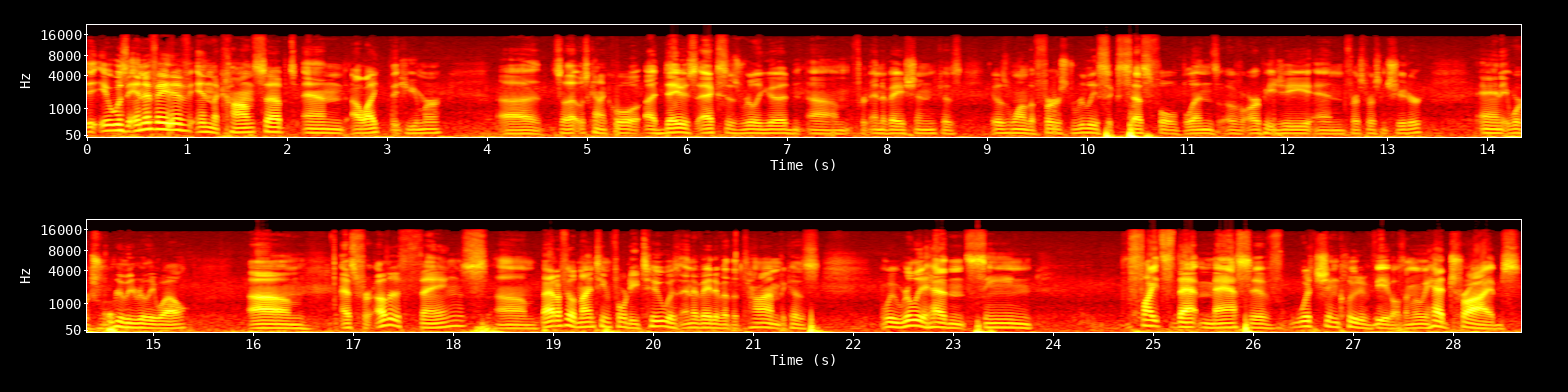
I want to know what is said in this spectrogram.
it, was innovative in the concept, and I liked the humor. Uh, so that was kind of cool. Uh, Deus Ex is really good um, for innovation because it was one of the first really successful blends of RPG and first-person shooter, and it works really, really well. Um, as for other things, um, Battlefield 1942 was innovative at the time because we really hadn't seen fights that massive, which included vehicles. I mean, we had tribes,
